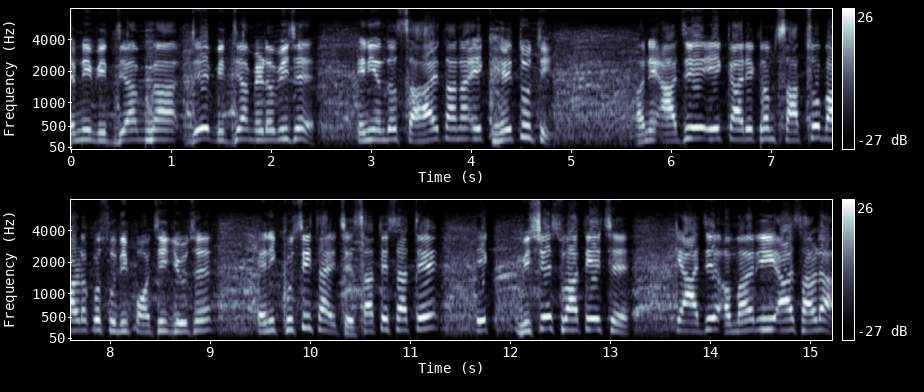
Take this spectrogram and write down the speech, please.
એમની વિદ્યામાં જે વિદ્યા મેળવી છે, એની અંદર સહાયતાના એક હેતુથી અને આજે એ કાર્યક્રમ સાતસો બાળકો સુધી પહોંચી ગયું છે. એની ખુશી થાય છે. સાથે સાથે એક વિશેષ વાત એ છે કે આજે અમારી આ શાળા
